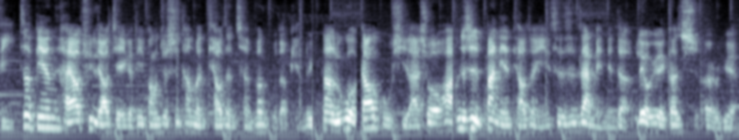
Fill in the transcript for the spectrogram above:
低。这边还要去了解一个地方就是。是他们调整成分股的频率。那如果高股息来说的话，就是半年调整一次，是在每年的六月跟十二月。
